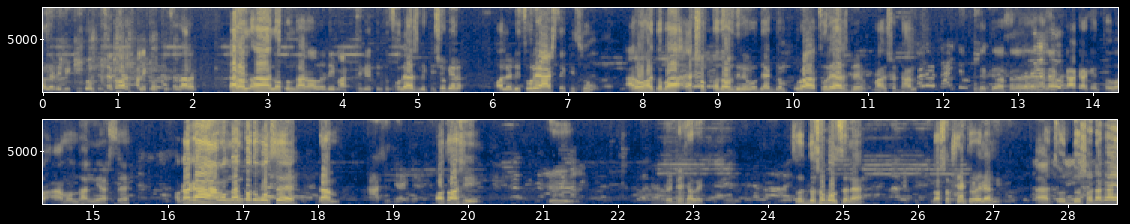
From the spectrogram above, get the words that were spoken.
অলরেডি বিক্রি করতেছে ঘর খালি করতেছে যারা কারণ নতুন ধান অলরেডি মাঠ থেকে কিন্তু চলে আসবে। কৃষকের অলরেডি চলে আসছে কিছু আরও হয়তো বা এক সপ্তাহ দশ দিনের মধ্যে একদম পুরা চলে আসবে মানুষের ধান। দেখতে পাচ্ছেন এখানে কাকা কিন্তু আমন ধান নিয়ে আসছে। ও কাকা আমন ধান কত বলছে দাম? কত আশি? চোদ্দশো বলছে না? দর্শক শুনতে পেলেন। চোদ্দশো টাকায়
